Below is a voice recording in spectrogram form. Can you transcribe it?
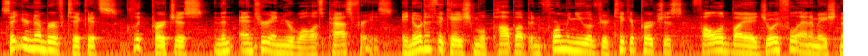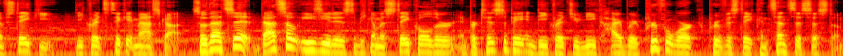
Set your number of tickets, click purchase, and then enter in your wallet's passphrase. A notification will pop up informing you of your ticket purchase, followed by a joyful animation of Stakey, Decred's ticket mascot. So that's it. That's how easy it is to become a stakeholder and participate in Decred's unique hybrid proof-of-work, proof-of-stake consensus system.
